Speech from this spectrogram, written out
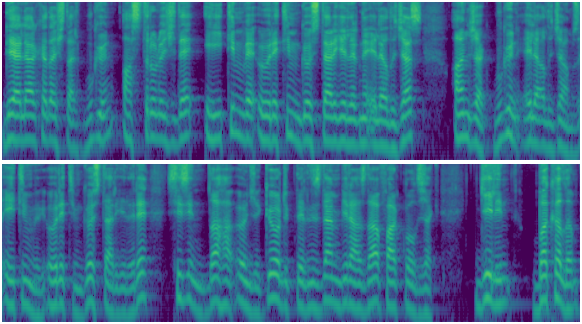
Değerli arkadaşlar, bugün astrolojide eğitim ve öğretim göstergelerini ele alacağız. Ancak bugün ele alacağımız eğitim ve öğretim göstergeleri sizin daha önce gördüklerinizden biraz daha farklı olacak. Gelin bakalım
